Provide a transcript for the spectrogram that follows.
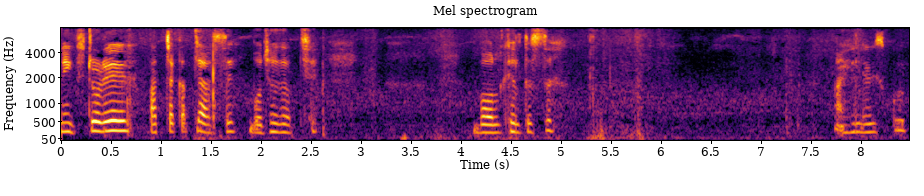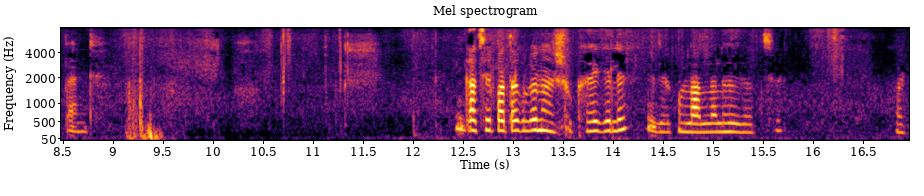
নেক্সট ডোরে বাচ্চা কাচ্চা আছে, বোঝা যাচ্ছে। বল খেলতেছে। আহিলের স্কুল প্যান্ট গাছের পাতাগুলো না শুকায় গেলে এই যেরকম লাল লাল হয়ে যাচ্ছে। বাট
